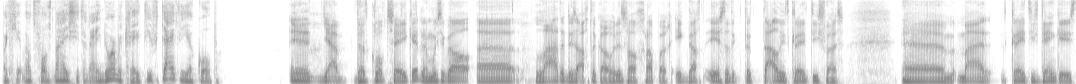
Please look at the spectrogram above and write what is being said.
Wat, je, wat volgens mij zit een enorme creativiteit in je kop. Eh, ja, dat klopt zeker. Daar moest ik wel eh, later dus achterkomen. Dat is wel grappig. Ik dacht eerst dat ik totaal niet creatief was. Ehm, maar creatief denken is...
